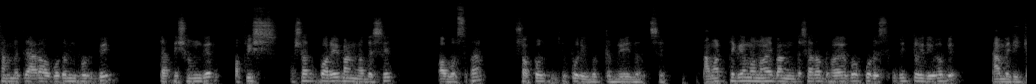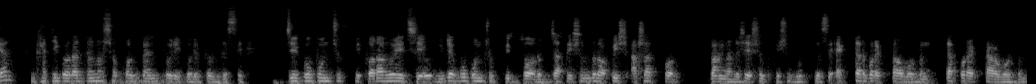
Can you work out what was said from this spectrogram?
সামনে যে আরও অঘটন ঘটবে, জাতিসংঘের অফিস আসার পরে বাংলাদেশে অবস্থা সকল কিছু পরিবর্তন হয়ে যাচ্ছে। আমার থেকে মনে হয় বাংলাদেশ আরও ভয়াবহ পরিস্থিতি তৈরি হবে। আমেরিকা ঘাঁটি করার জন্য সকল প্ল্যান তৈরি করে ফেলতেছে। যে গোপন চুক্তি করা হয়েছে ওই দুইটা গোপন চুক্তির পর জাতিসংঘের অফিস আসার পর বাংলাদেশে এসব কিছু ঘুরতেছে একটার পর একটা অঘটন, একটার পর একটা অঘটন,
